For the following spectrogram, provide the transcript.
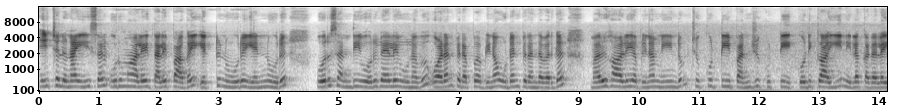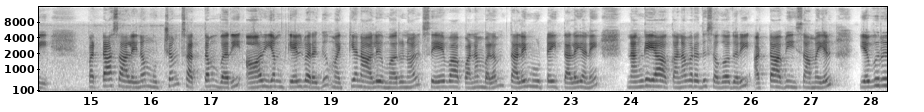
ஈச்சலுனா ஈசல் உருமாலை தலைப்பாகை எட்டு நூறு எண்ணூறு ஒரு சந்தி ஒரு வேளை உணவு உடன்பிறப்பு அப்படின்னா உடன் பிறந்தவர்கள் மறுகாலி அப்படின்னா மீண்டும் சுக்குட்டி பஞ்சுக்குட்டி கொடிக்காயி நிலக்கடலை பட்டாசாலைனா முற்றம் சத்தம் வரி ஆரியம் கேழ்வரகு மக்கிய நாள் மறுநாள் சேவா பனம்பழம் தலைமூட்டை தலையணை நங்கையா கணவரது சகோதரி அட்டாவி சமையல் எவுரு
